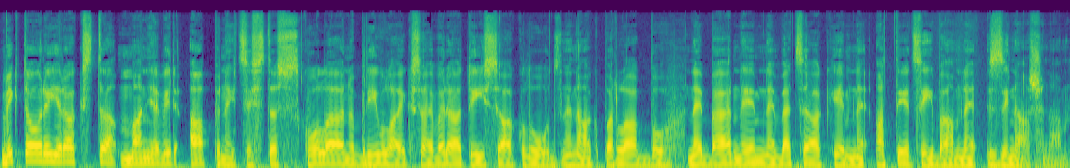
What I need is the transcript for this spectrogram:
Viktorija raksta, man jau ir apnicis tas skolēnu brīvlaiks, vai varētu īsāku lūdzu. Nenāk par labu ne bērniem, ne vecākiem, ne attiecībām, ne zināšanām.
